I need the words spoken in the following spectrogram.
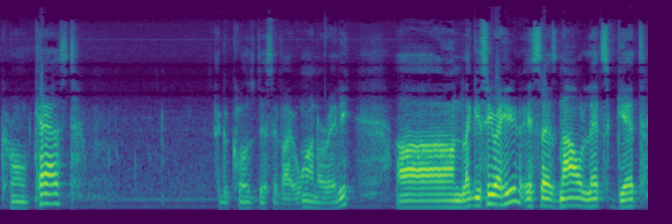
Chromecast. I could close this if I want already um, like you see right here, it says now let's get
